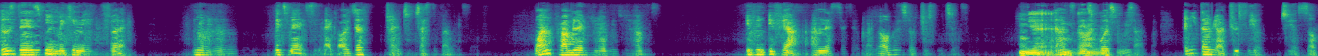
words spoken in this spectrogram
those things were making me feel like, no, no, no, it's me. I see. Like I was just trying to justify myself. One problem moment you have is even if you are unnecessary, you're always not truthful to yourself. Yeah. That's that the one sports is- rules. Anytime you are truthful to yourself,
